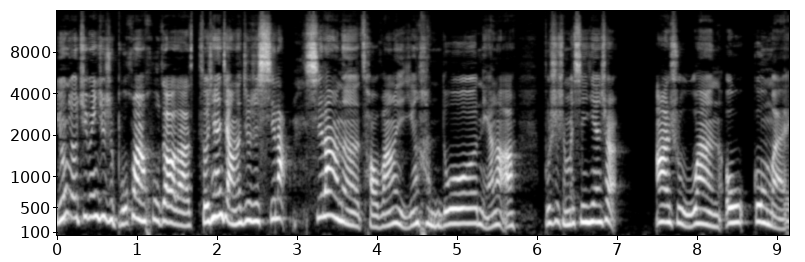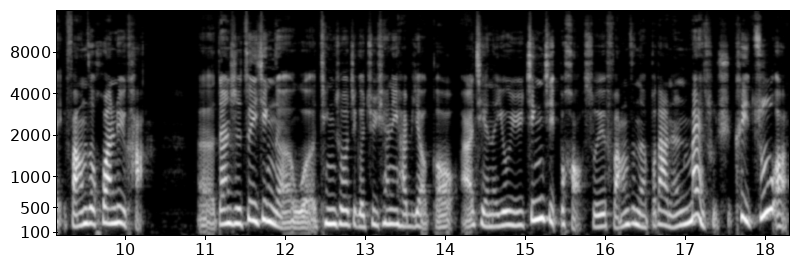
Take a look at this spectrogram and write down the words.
永久居民就是不换护照的。首先讲的就是希腊，希腊呢炒房已经很多年了啊，不是什么新鲜事儿。二十五万欧购买房子换绿卡，呃，但是最近呢，我听说这个拒签率还比较高，而且呢，由于经济不好，所以房子呢不大能卖出去，可以租啊。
